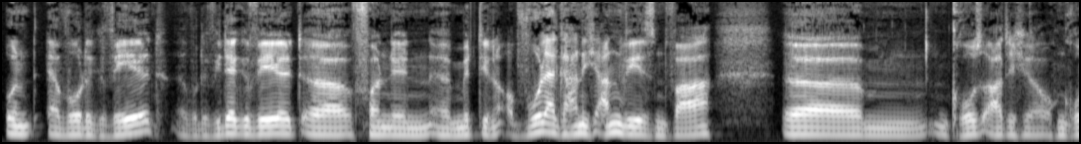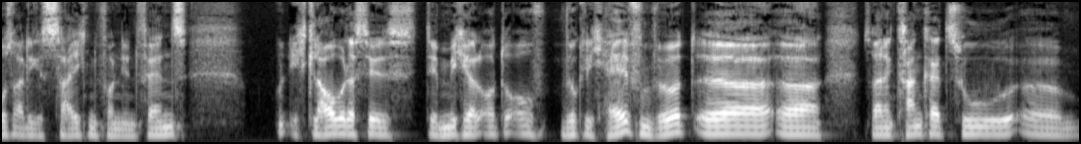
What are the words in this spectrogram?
Und er wurde gewählt, er wurde wiedergewählt äh, von den äh, Mitgliedern, obwohl er gar nicht anwesend war. Ähm, großartig, auch ein großartiges Zeichen von den Fans. Und ich glaube, dass es dem Michael Otto auch wirklich helfen wird, äh, äh, seine Krankheit zu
